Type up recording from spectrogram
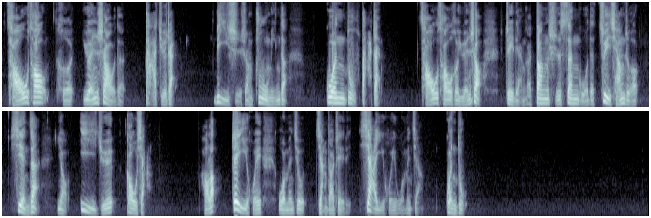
曹操和袁绍的大决战，历史上著名的官渡大战。曹操和袁绍这两个当时三国的最强者，现在要一决高下。好了，这一回我们就讲到这里，下一回我们讲官渡。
